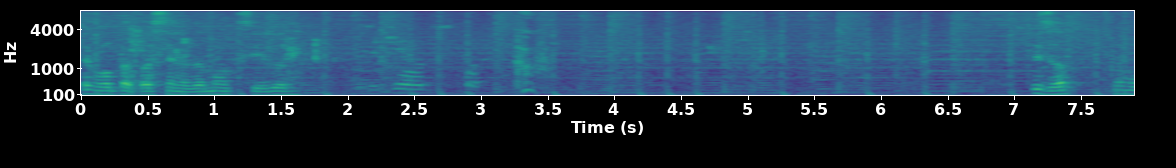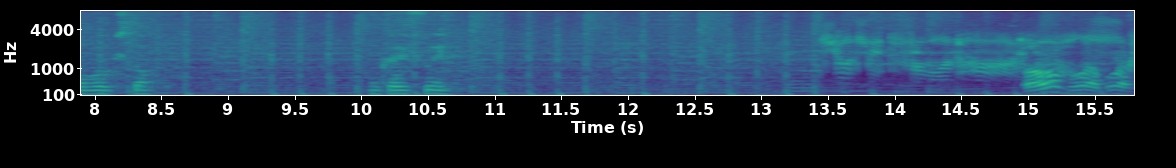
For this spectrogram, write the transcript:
Vai voltar para a cena da Moxie agora. Mas aqui é outro spot. Pois é, é uma boa questão. Nunca aí fui. Judgment from on high. Oh, boa, boa.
